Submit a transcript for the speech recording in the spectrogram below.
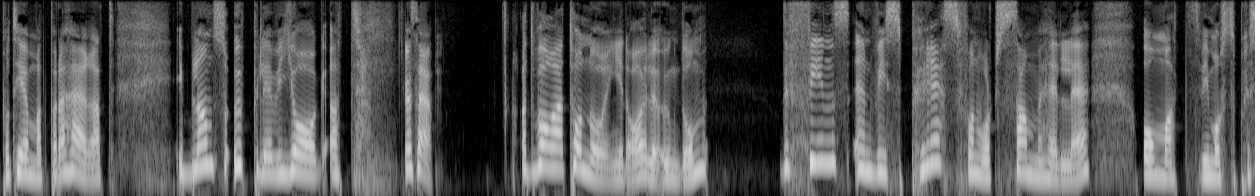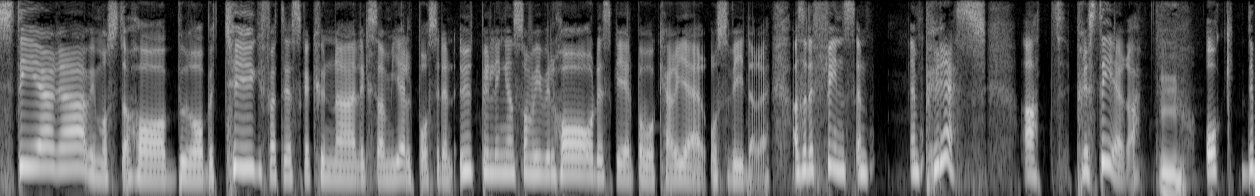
på temat på det här att ibland så upplever jag att, jag säger, att vara tonåring idag eller ungdom det finns en viss press från vårt samhälle om att vi måste prestera, vi måste ha bra betyg för att det ska kunna liksom hjälpa oss i den utbildningen som vi vill ha och det ska hjälpa vår karriär och så vidare. Alltså det finns en, en press att prestera. Mm. Och det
